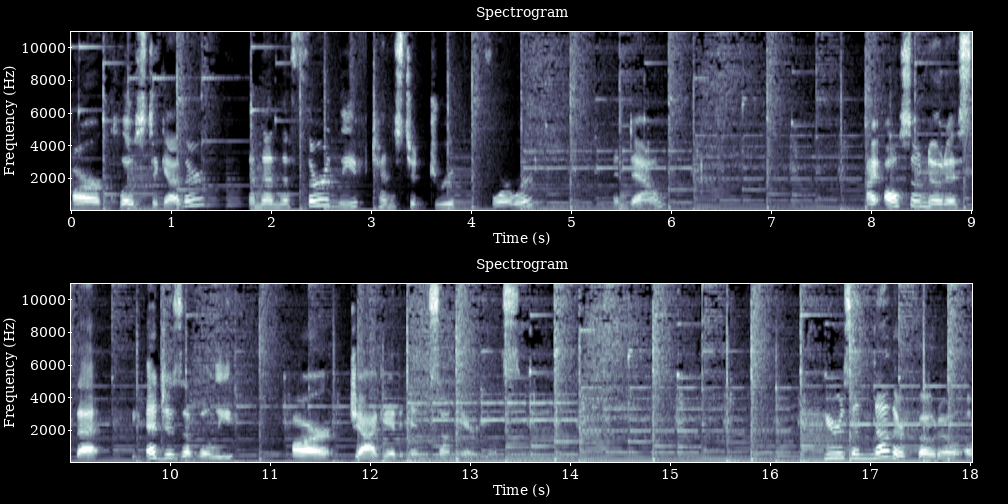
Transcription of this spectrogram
are close together, and then the third leaf tends to droop forward and down. I also notice that the edges of the leaf are jagged in some areas. Here's another photo of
